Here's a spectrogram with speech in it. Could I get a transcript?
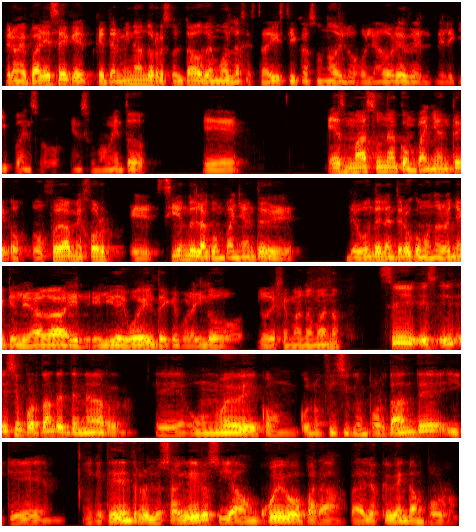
pero me parece que, terminando resultados, vemos las estadísticas, uno de los goleadores del, equipo en su, en su momento, eh, es más un acompañante o, juega mejor eh, siendo el acompañante de, un delantero como Noroña que le haga el, ida y vuelta y que por ahí lo, deje mano a mano. Sí, es, importante tener eh, un 9 con, con, un físico importante y que, y que esté dentro de los zagueros y haga un juego para, para los que vengan por,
